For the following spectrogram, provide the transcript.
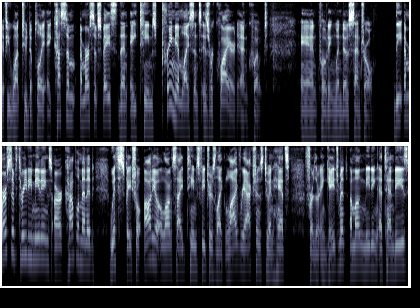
If you want to deploy a custom immersive space, then a Teams premium license is required, end quote. And quoting Windows Central. The immersive 3D meetings are complemented with spatial audio alongside Teams features like live reactions to enhance further engagement among meeting attendees.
